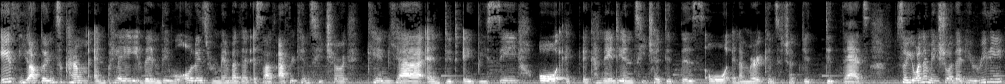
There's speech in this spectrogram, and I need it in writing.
if you are going to come and play then they will always remember that a south african teacher came here and did abc or a, a canadian teacher did this or an american teacher did, did that. So you want to make sure that you really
